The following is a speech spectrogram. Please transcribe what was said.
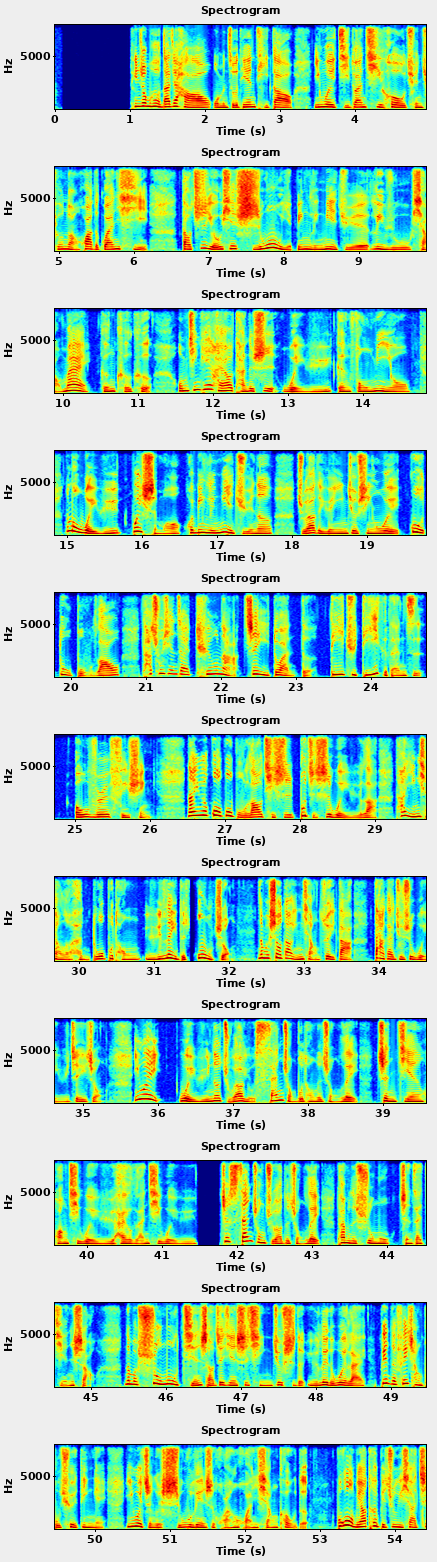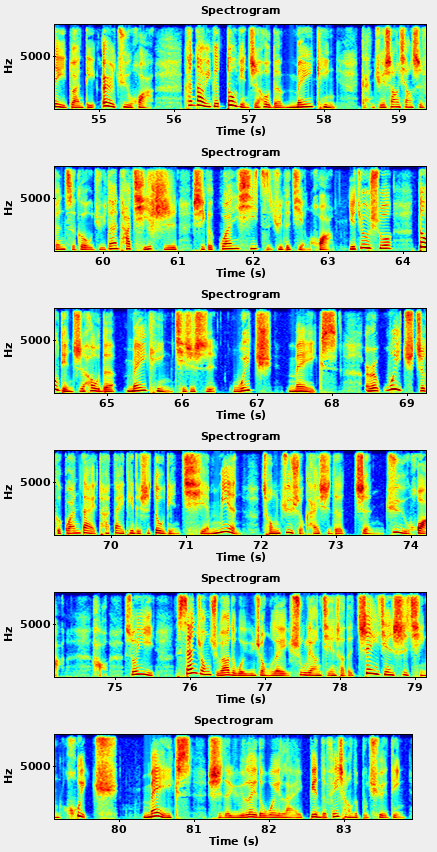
听众朋友，大家好。我们昨天提到，因为极端气候、全球暖化的关系，导致有一些食物也濒临灭绝，例如小麦跟可可。我们今天还要谈的是尾鱼跟蜂蜜哦。那么尾鱼为什么会濒临灭绝呢？主要的原因就是因为过度捕捞。它出现在 tuna 这一段的第一句第一个单字。Overfishing，那因为过度捕捞，其实不只是尾鱼啦，它影响了很多不同鱼类的物种。那么受到影响最大，大概就是尾鱼这一种。因为尾鱼呢，主要有三种不同的种类：正尖、黄鳍尾鱼，还有蓝鳍尾鱼。这三种主要的种类，它们的数目正在减少。那么数目减少这件事情，就使得鱼类的未来变得非常不确定。诶，因为整个食物链是环环相扣的。不过我们要特别注意一下这一段第二句话，看到一个逗点之后的 making，感觉上像是分词构句，但它其实是一个关系子句的简化。也就是说，逗点之后的 making 其实是 which makes，而 which 这个关代它代替的是逗点前面从句首开始的整句话。好，所以三种主要的尾语种类数量减少的这一件事情，which。Makes 使得鱼类的未来变得非常的不确定。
